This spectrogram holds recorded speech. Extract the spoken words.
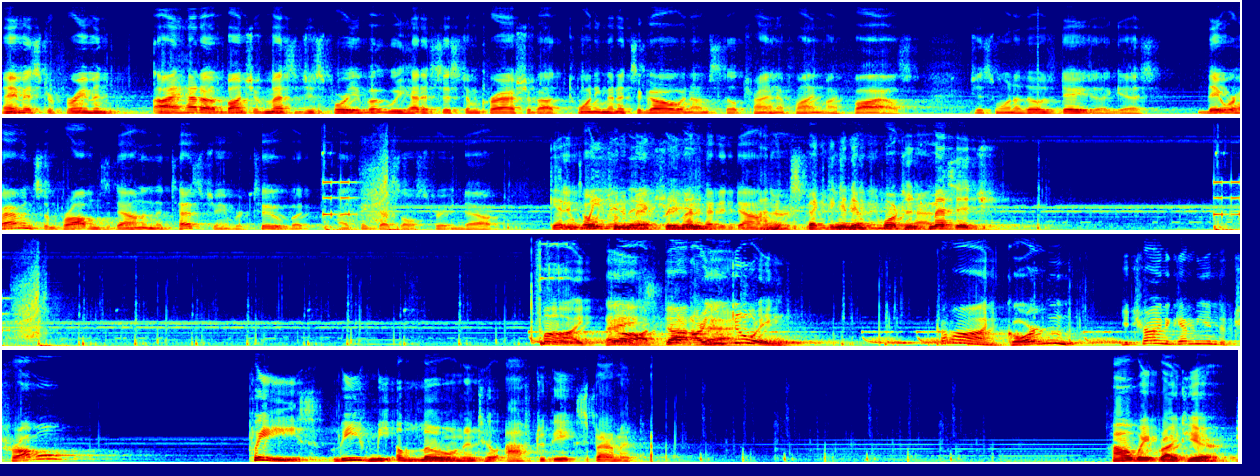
Hey, Mr. Freeman. I had a bunch of messages for you, but we had a system crash about 20 minutes ago, and I'm still trying to find my files. Just one of those days, I guess. They were having some problems down in the test chamber, too, but I think that's all straightened out. Get They away from there, sure Freeman. down I'm there as soon as expecting an important message. My Hey, God, what are that. you doing? Come on, Gordon! You trying to get me into trouble? Please, leave me alone until after the experiment. I'll wait right here.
